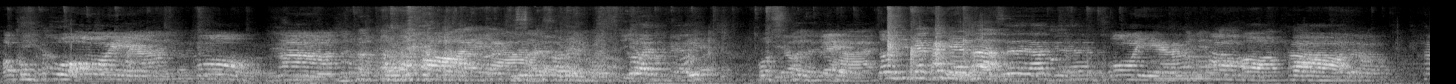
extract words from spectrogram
好恐怖哦！哎呀，哦，啊，哎呀，我是个人来，中间看别人的。哦，好的，好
